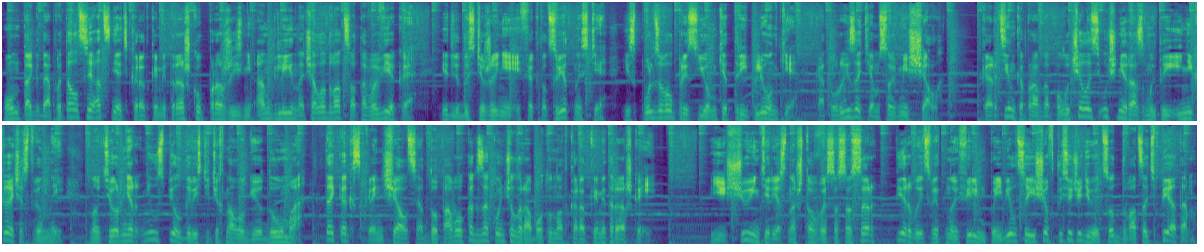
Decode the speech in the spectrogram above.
Он тогда пытался отснять короткометражку про жизнь Англии начала 20 века и для достижения эффекта цветности использовал при съемке три пленки, которые затем совмещал. Картинка, правда, получалась очень размытой и некачественной, но Тернер не успел довести технологию до ума, так как скончался до того, как закончил работу над короткометражкой. Еще интересно, что в СССР первый цветной фильм появился еще в 1925-м,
